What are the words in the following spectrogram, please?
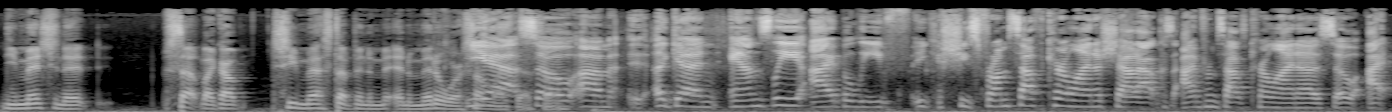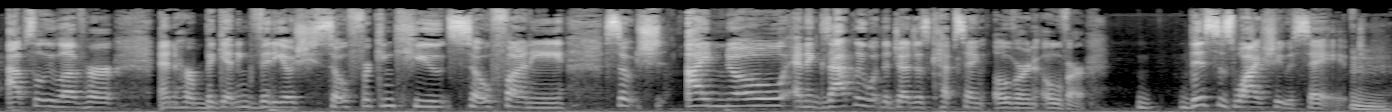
you mentioned it. Something like I, she messed up in the in the middle or something. Yeah. like that, so um, again, Ansley, I believe she's from South Carolina. Shout out because I'm from South Carolina, so I absolutely love her and her beginning video. She's so freaking cute, so funny. So she, I know and exactly what the judges kept saying over and over. This is why she was saved. Mm.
